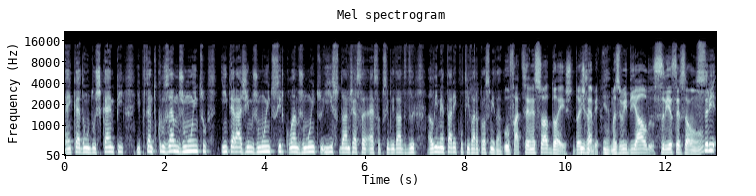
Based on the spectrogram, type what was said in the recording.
ah, em cada um dos campi e, portanto, cruzamos muito, interagimos muito, circulamos muito e isso dá-nos essa, essa possibilidade de alimentar e cultivar a proximidade. O facto de serem só dois, dois Exato, câmbios. exato. Mas o ideal seria ser só um. Seria,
